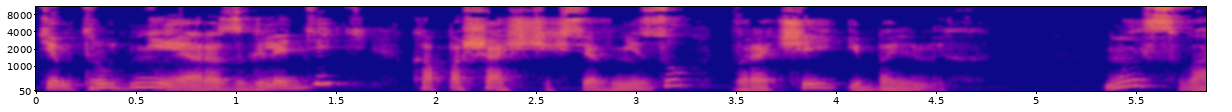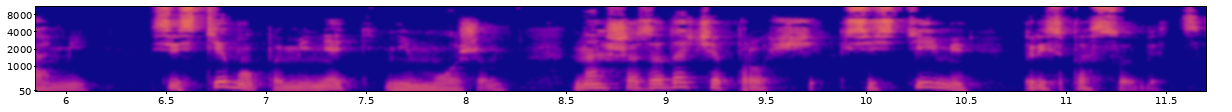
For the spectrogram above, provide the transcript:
тем труднее разглядеть копошащихся внизу врачей и больных. Мы с вами систему поменять не можем. Наша задача проще – к системе приспособиться.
